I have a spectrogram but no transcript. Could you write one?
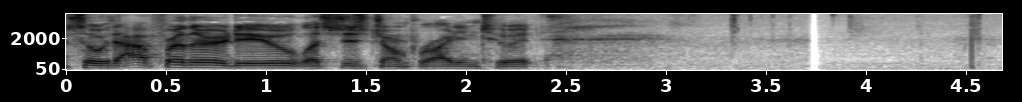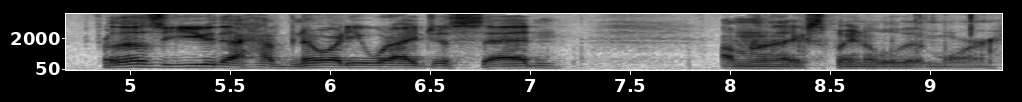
So without further ado, let's just jump right into it. For those of you that have no idea what I just said, I'm going to explain a little bit more.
